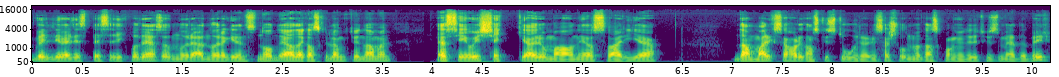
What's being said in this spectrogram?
veldig, veldig spesifikk på det. Så når er, når er grensen nådd? Ja, det er ganske langt unna. Men jeg ser jo i Tsjekkia, Romania, Sverige, Danmark, så har det ganske store organisasjoner med ganske mange hundre tusen medlemmer.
